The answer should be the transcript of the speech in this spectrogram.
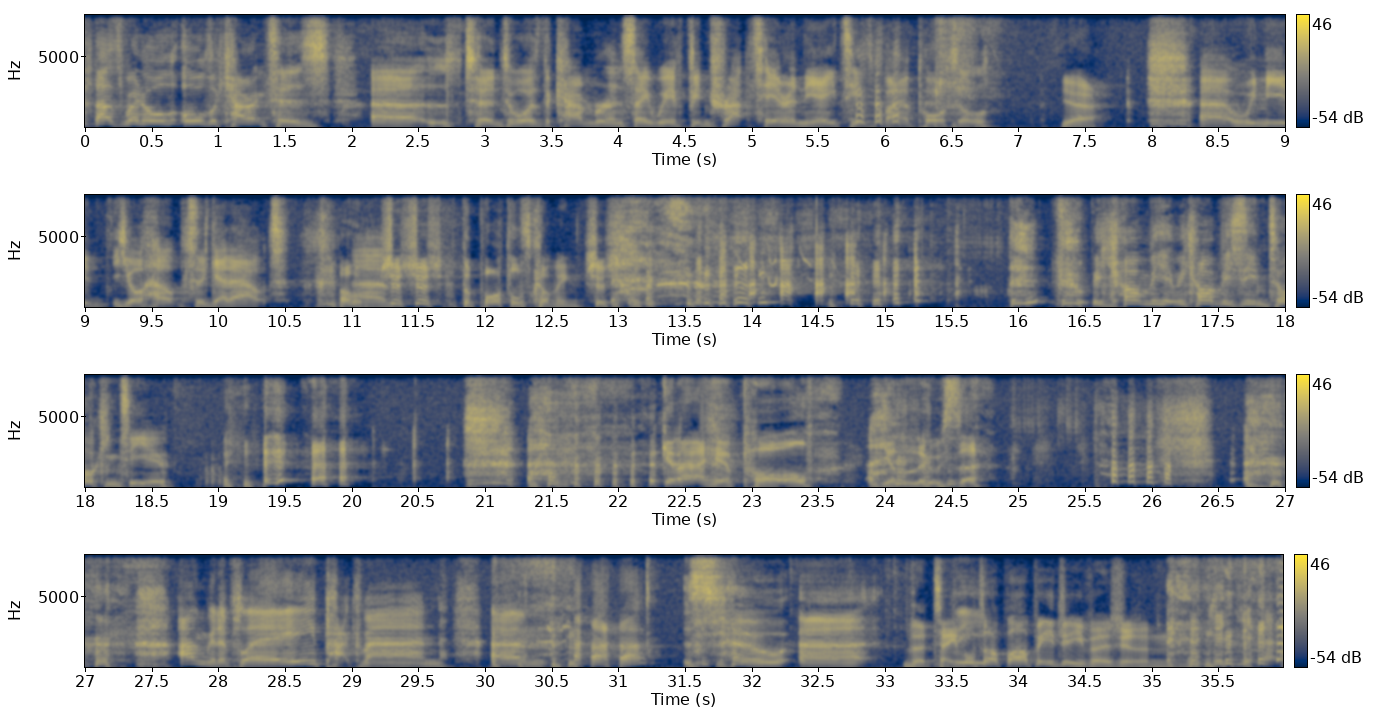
That's when all, all the characters uh, turn towards the camera and say, "We've been trapped here in the eighties by a portal. Yeah. Uh, we need your help to get out." Oh, Um, shush, shush! The portal's coming. Shush. We can't be we can't be seen talking to you. Get out of here, Portal, you loser. I'm gonna play Pac-Man. Um, so uh, the tabletop RPG version.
